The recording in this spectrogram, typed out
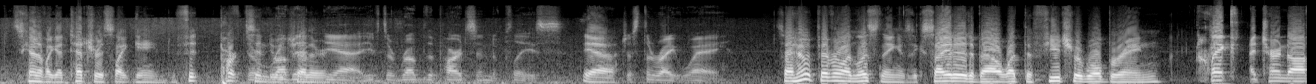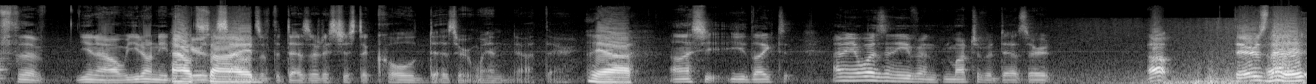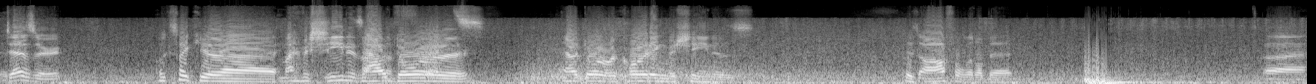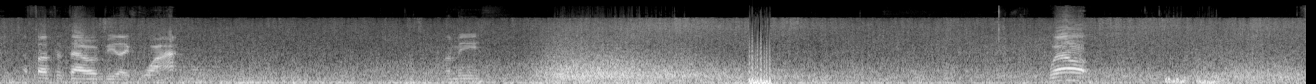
It's kind of like a Tetris-like game to fit parts To into each it- other. Yeah, you have to rub the parts into place yeah. just the right way. So I hope everyone listening is excited about what the future will bring. Click. I turned off the. You know, you don't need to hear the Outside. sounds of the desert. It's just a cold desert wind out there. Yeah. Unless you, you'd like to. I mean, it wasn't even much of a desert. Oh, there's that Alright. desert. Looks like your uh, My machine is on Outdoor- outdoor recording machine is is off a little bit. Uh, I thought that that would be like what? Let me. Well,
